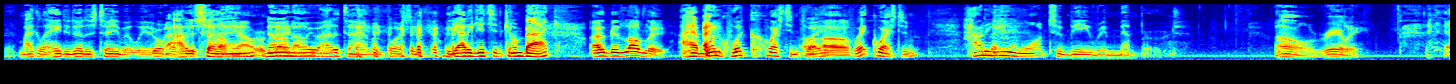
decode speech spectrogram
it. Michael, I hate to do this to you, but we're me out of shut up time. now, No, okay? no, you're out of time, unfortunately. we got to get you to come back. That'd be lovely. I have one quick question for Uh-oh. you. Quick question. How do you want to be remembered? Oh, really?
